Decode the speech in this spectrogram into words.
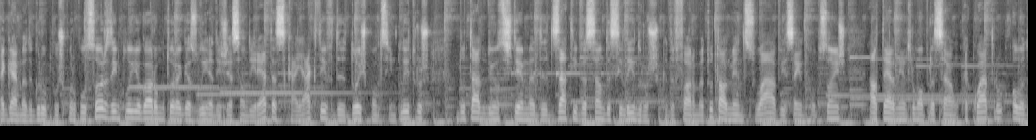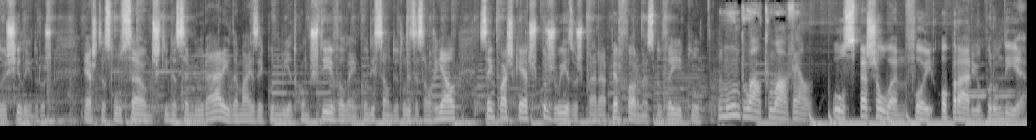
A gama de grupos propulsores inclui agora o motor a gasolina de injeção direta Sky Active de 2.5 litros, dotado de um sistema de desativação de cilindros que, de forma totalmente suave e sem interrupções, alterna entre uma operação a 4 ou a 2 cilindros. Esta solução destina-se a melhorar ainda mais a economia de combustível em condição de utilização real, sem quaisquer prejuízos para a performance do veículo. Mundo Automóvel. O Special One foi operário por um dia.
